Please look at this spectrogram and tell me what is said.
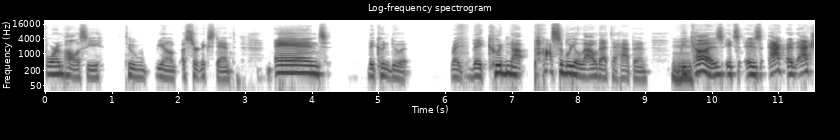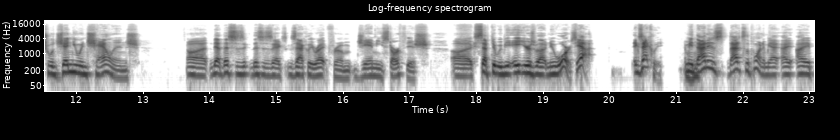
foreign policy to, you know, a certain extent. And they couldn't do it. Right? They could not possibly allow that to happen mm-hmm. because it's is an actual genuine challenge uh that this is this is ex- exactly right from Jammy Starfish. Uh except it would be 8 years without new wars. Yeah. Exactly. I mean, mm-hmm. that is that's the point. I mean, I I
